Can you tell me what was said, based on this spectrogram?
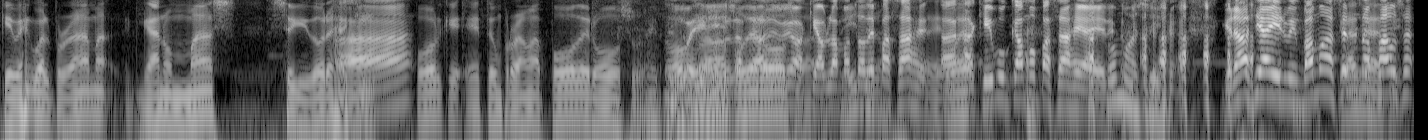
que vengo al programa, gano más seguidores Ah. aquí, porque este es un programa poderoso. No, Este un programa radio, poderoso. aquí hablamos hasta de Vítelo. pasaje. Eh, bueno. Aquí buscamos pasaje a él. ¿Cómo así? Gracias, Irving. Vamos a hacer Gracias una a ti. pausa.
